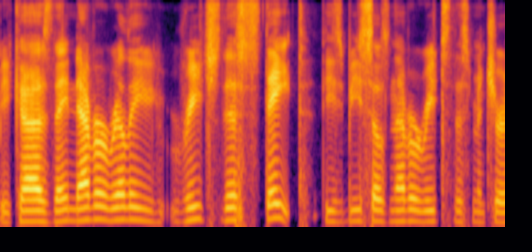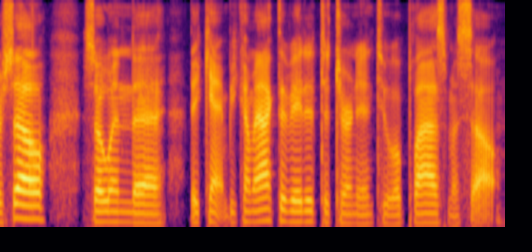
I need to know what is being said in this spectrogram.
Because they never really reach this state. These B cells never reach this mature cell, so when the they can't become activated to turn into a plasma cell.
